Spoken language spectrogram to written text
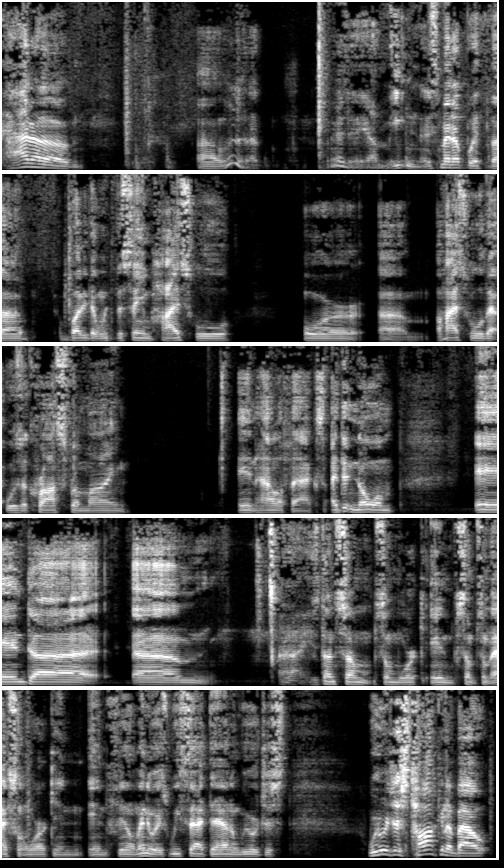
had a, uh, what is it? A meeting. I just met up with, uh, buddy that went to the same high school or um, a high school that was across from mine in Halifax. I didn't know him, and uh, um, uh, he's done some some work in some some excellent work in in film. Anyways, we sat down and we were just we were just talking about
